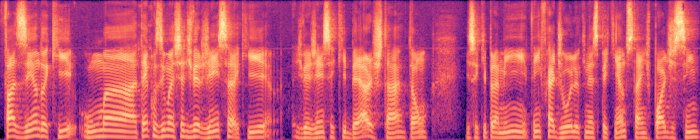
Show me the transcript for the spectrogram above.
fazendo aqui uma, até inclusive uma divergência aqui, divergência aqui bearish, tá? Então, isso aqui para mim tem que ficar de olho aqui nesse P500, tá? A gente pode sim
